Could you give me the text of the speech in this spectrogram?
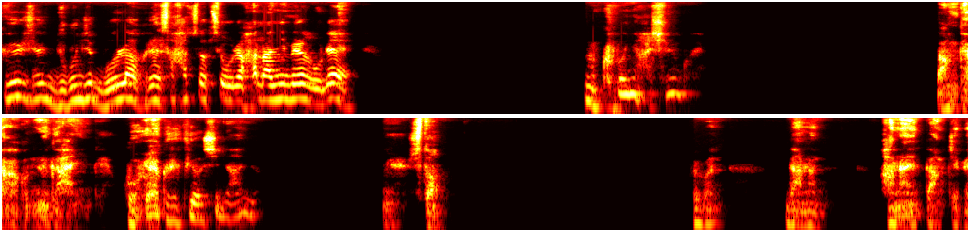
그래서 누군지 몰라. 그래서 할 수 없어. 우리 하나님이라고 그래. 그분이 하시는 거예요. 빵대가 굽는 게 아닌데, 그왜 그렇게 열심히 하냐? 예, 스톱. 그건 나는 하나님 빵집에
